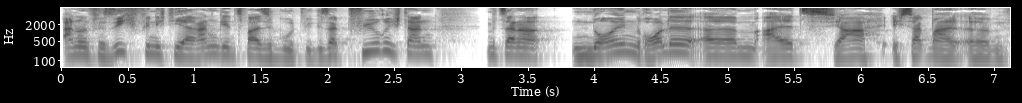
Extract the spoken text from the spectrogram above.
an und für sich finde ich die Herangehensweise gut. Wie gesagt, führe ich dann mit seiner neuen Rolle ähm, als, ja, ich sag mal, ähm,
